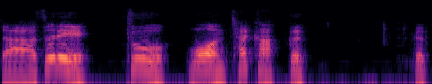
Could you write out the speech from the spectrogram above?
자, 3, 2, 1 찰칵 끝. 끝.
